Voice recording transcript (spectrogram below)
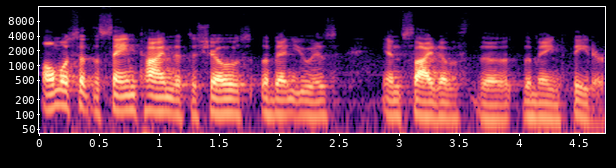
almost at the same time that the shows, the venue is inside of the, the main theater.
